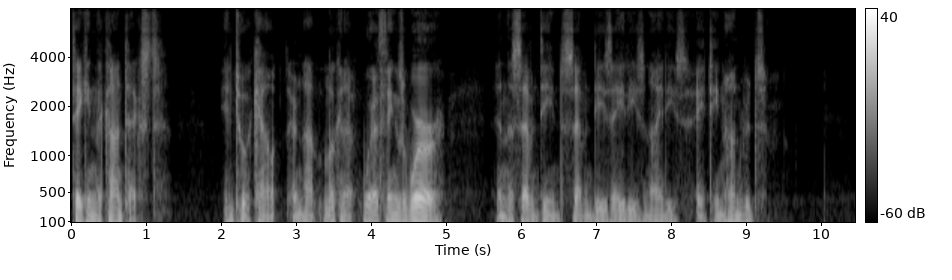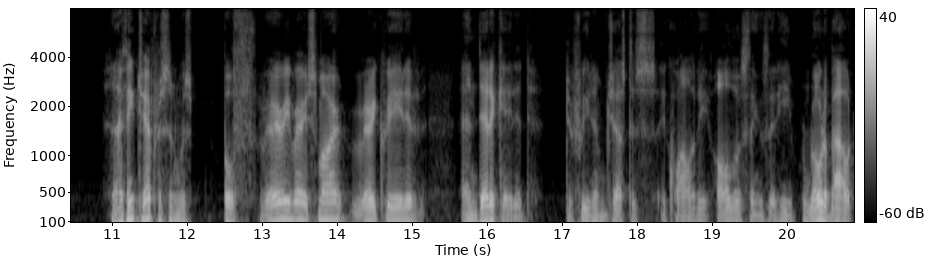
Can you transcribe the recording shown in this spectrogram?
taking the context into account. They're not looking at where things were in the 1770s, 80s, 90s, 1800s. And I think Jefferson was both very, very smart, very creative, and dedicated to freedom, justice, equality, all those things that he wrote about.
